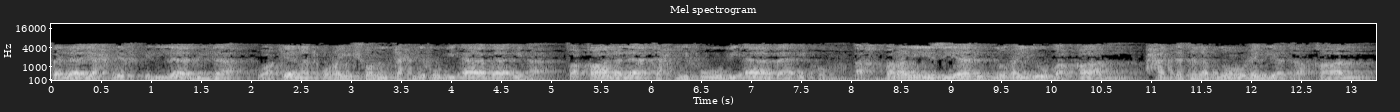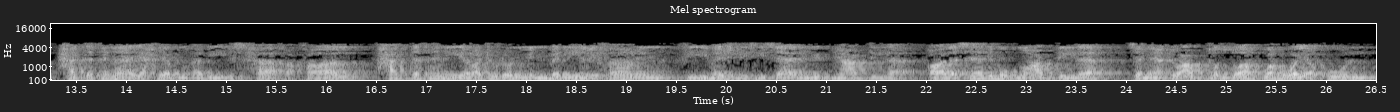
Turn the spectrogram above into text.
فلا يحلف إلا بالله وكانت قريش تحلف بآبائها فقال لا تحلفوا بآبائكم. أخبرني زياد بن أيوب قال حدثنا ابن علية قال حدثنا يحيى بن أبي إسحاق قال حدثني رجل من بني غفار في مجلس سالم بن عبد الله. قال سالم بن عبد الله سمعت عبد الله وهو يقول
